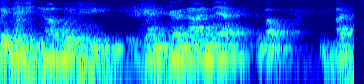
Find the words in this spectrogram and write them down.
Now, but you can turn on next about. Hot.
